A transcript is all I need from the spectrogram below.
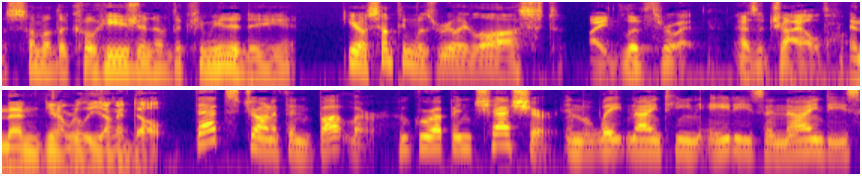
some of the cohesion of the community. You know, something was really lost. I lived through it as a child and then, you know, really young adult. That's Jonathan Butler, who grew up in Cheshire in the late 1980s and 90s.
